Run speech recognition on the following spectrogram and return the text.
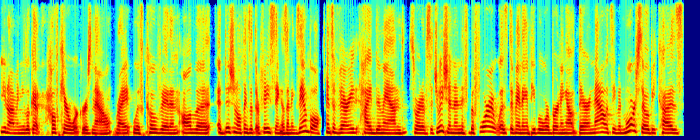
you know, I mean, you look at healthcare workers now, right, with COVID and all the additional things that they're facing as an example, it's a very high demand sort of situation. And if before it was demanding and people were burning out there, now it's even more so because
